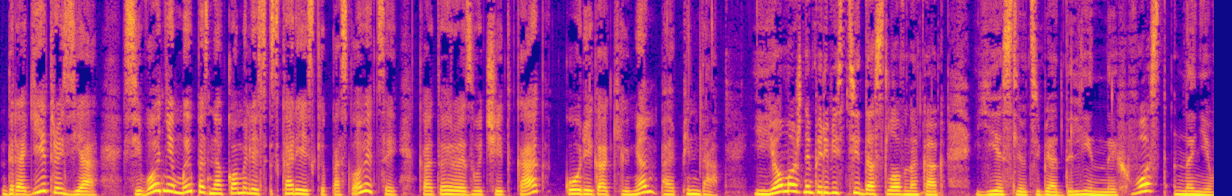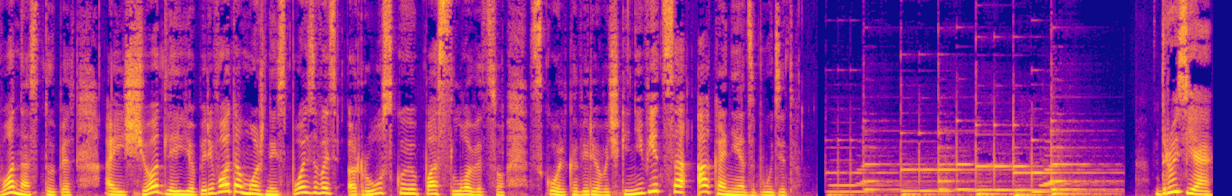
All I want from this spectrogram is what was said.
Дорогие друзья, сегодня мы познакомились с корейской пословицей, которая звучит как 꼬리가 길면 밟힌다. Ее можно перевести дословно как «если у тебя длинный хвост, на него наступит». А еще для ее перевода можно использовать русскую пословицу «Сколько веревочки не виться, а конец будет». Друзья,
